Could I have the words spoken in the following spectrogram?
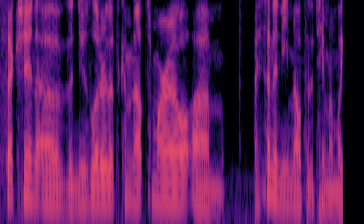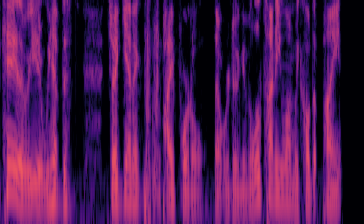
section of the newsletter that's coming out tomorrow. Um, I sent an email to the team. I'm like, hey, we, we have this gigantic pie PyPortal that we're doing. We have a little tiny one. We called it Pint.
